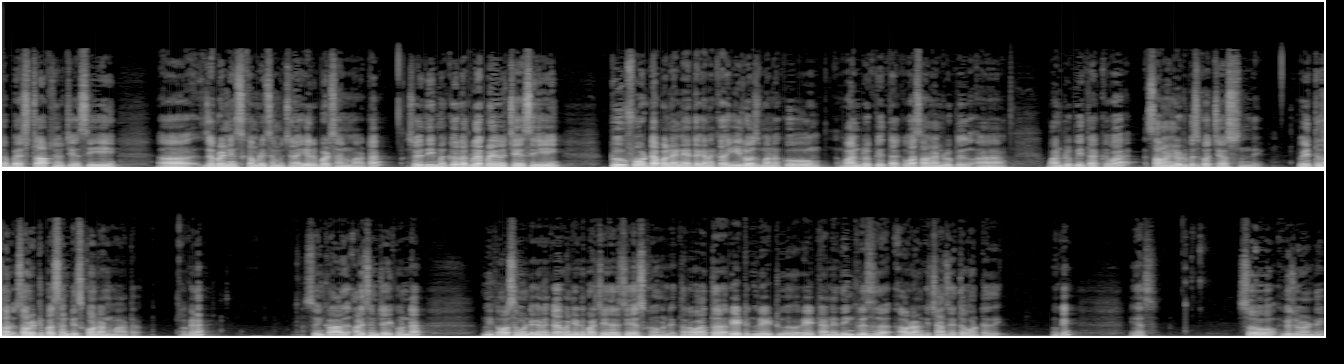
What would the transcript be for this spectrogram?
ద బెస్ట్ ఆప్షన్ వచ్చేసి జబర్నిక్స్ కంపెనీకి సంబంధించిన ఇయర్ బడ్స్ అనమాట సో ఇది మీకు రెగ్యులర్ ప్రైస్ వచ్చేసి టూ ఫోర్ డబల్ నైన్ అయితే కనుక ఈరోజు మనకు వన్ రూపీ తక్కువ seven hundred rupees one rupee తక్కువ సెవెన్ హండ్రెడ్ రూపీస్కి వచ్చేస్తుంది. విత్ సెవెంటీ పర్సెంట్ డిస్కౌంట్ అనమాట ఓకేనా? సో ఇంకా ఆలస్యం చేయకుండా మీకు అవసరం ఉంటే కనుక వెంటనే పర్చేజ్ అయితే చేసుకోండి. తర్వాత రేట్ రేట్ రేట్ అనేది ఇంక్రీజ్ అవడానికి ఛాన్స్ అయితే ఉంటుంది. ఓకే? ఎస్ సో ఇక చూడండి.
